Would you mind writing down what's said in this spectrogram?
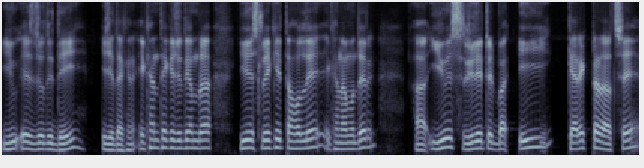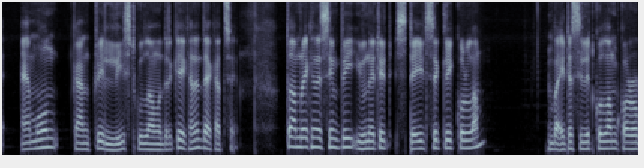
ইউএস যদি দেই, এই যে দেখেন, এখান থেকে যদি আমরা ইউএস লিখি, তাহলে এখানে আমাদের ইউএস রিলেটেড বা এই ক্যারেক্টার আছে এমন কান্ট্রি লিস্টগুলো আমাদেরকে এখানে দেখাচ্ছে। তো আমরা এখানে সিম্পলি ইউনাইটেড স্টেটসে ক্লিক করলাম বা এটা সিলেক্ট করলাম, করার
